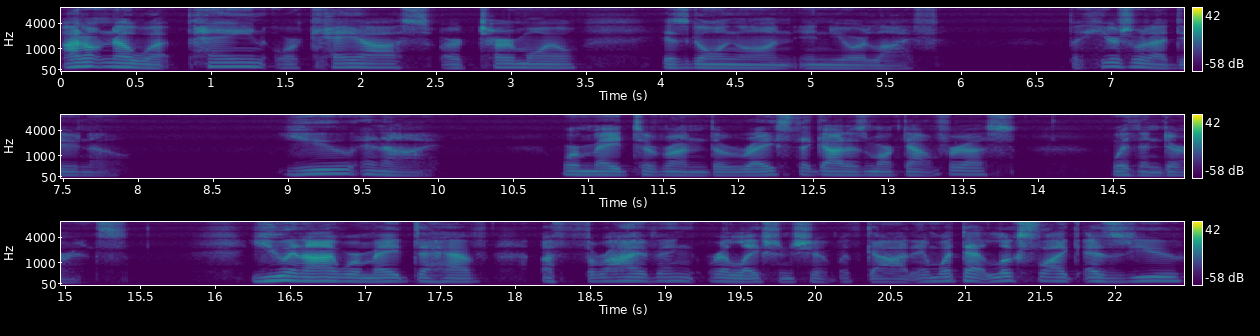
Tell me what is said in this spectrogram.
I don't know what pain or chaos or turmoil is going on in your life. But here's what I do know you and I were made to run the race that God has marked out for us with endurance. You and I were made to have a thriving relationship with God. And what that looks like as you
